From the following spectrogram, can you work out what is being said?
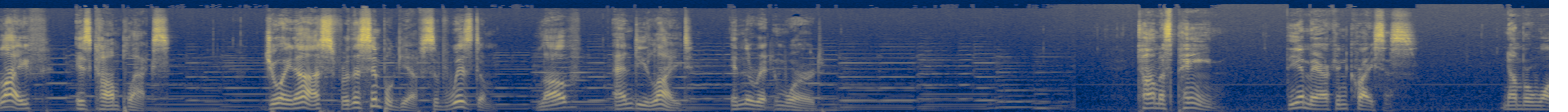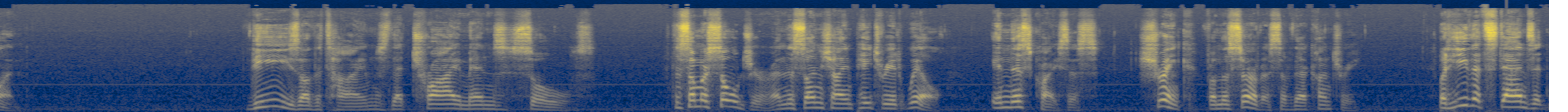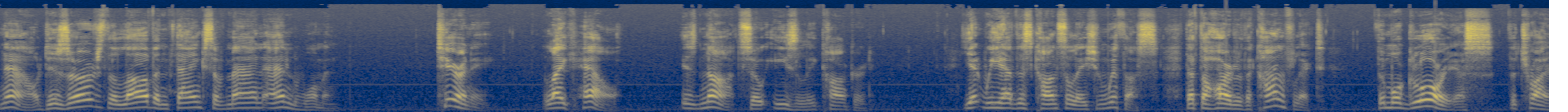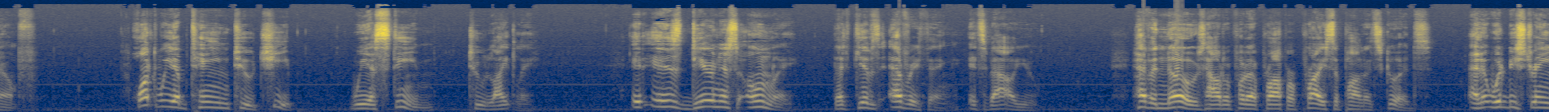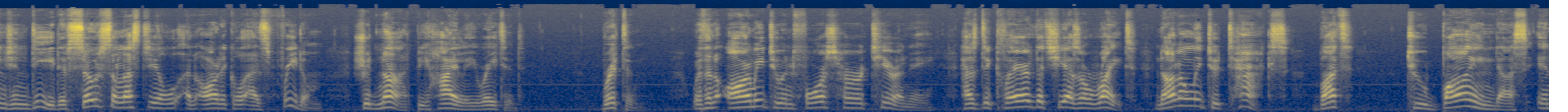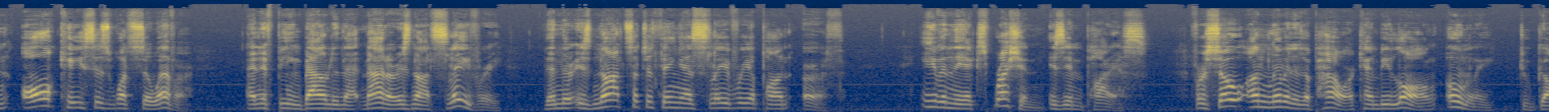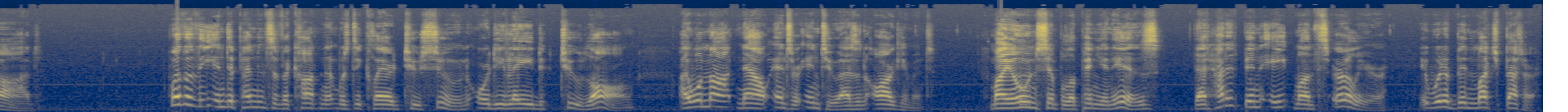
Life is complex. Join us for the simple gifts of wisdom, love, and delight in the written word. Thomas Paine, The American Crisis. Number 1. These are the times that try men's souls. The summer soldier and the sunshine patriot will, in this crisis, shrink from the service of their country. But he that stands it now deserves the love and thanks of man and woman. Tyranny, like hell, is not so easily conquered. Yet we have this consolation with us, that the harder the conflict, the more glorious the triumph. What we obtain too cheap, we esteem too lightly. It is dearness only that gives everything its value. Heaven knows how to put a proper price upon its goods, and it would be strange indeed if so celestial an article as freedom should not be highly rated. Britain, with an army to enforce her tyranny, has declared that she has a right not only to tax, but to bind us in all cases whatsoever. And if being bound in that manner is not slavery, then there is not such a thing as slavery upon earth. Even the expression is impious, for so unlimited a power can belong only to God. Whether the independence of the continent was declared too soon or delayed too long, I will not now enter into as an argument. My own simple opinion is that had it been eight months earlier, it would have been much better.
